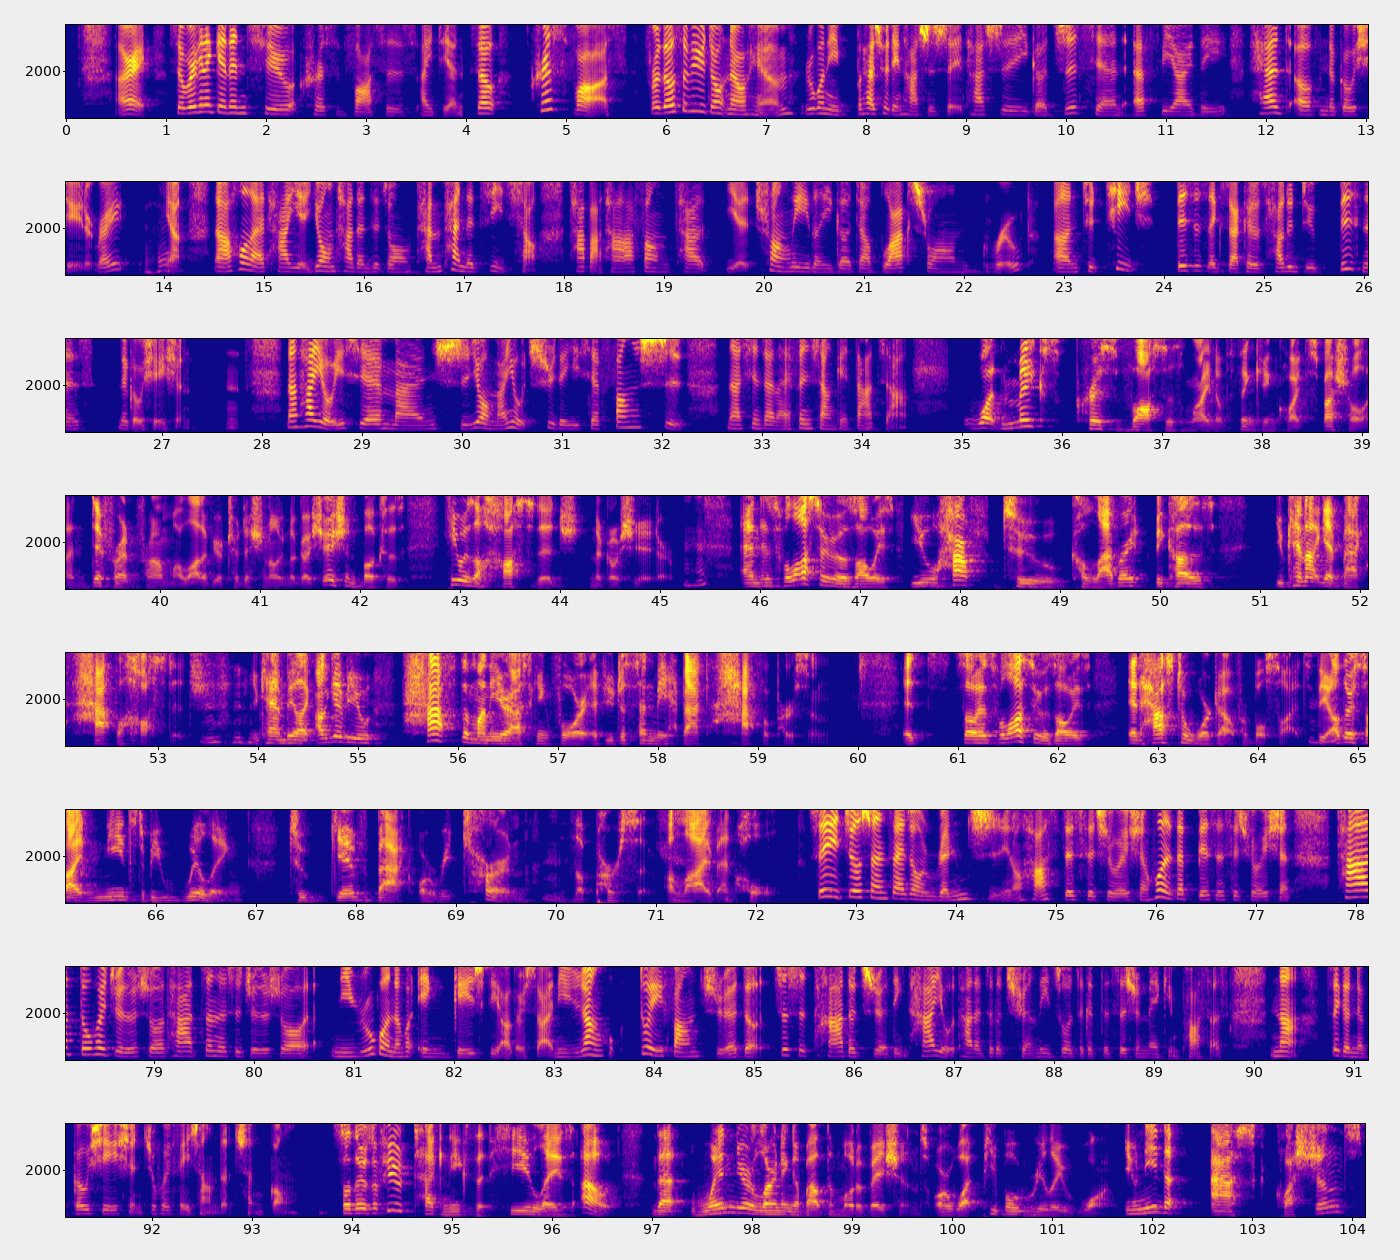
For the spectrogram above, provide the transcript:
All right. So we're going to get into Chris Voss's idea. So Chris Voss, for those of you who don't know him, 如果你不太确定他是谁，他是一个之前 FBI 的 Head of Negotiator, right? Yeah. 那后来他也用他的这种谈判的技巧，他把它放，他也创立了一个叫 Black Swan Group，嗯、t o teach business executives how to do business negotiation。嗯，那他有一些蛮实用、蛮有趣的一些方式，那现在来分享给大家。 What makes Chris Voss's line of thinking quite special and different from a lot of your traditional negotiation books is he was a hostage negotiator. Mm-hmm. And his philosophy was always you have to collaborate because you cannot get back half a hostage. you can't be like, I'll give you half the money you're asking for if you just send me back half a person. It's so his philosophy was always it has to work out for both sides. The other side needs to be willing to give back or return the person alive and whole. 所以，就算在这种人质，you know hostage situation，或者在 business situation，他都会觉得说，他真的是觉得说，你如果能够 engage the other side，你让 对方觉得这是他的决定，他有他的这个权利做这个 decision making process，那这个 negotiation 就会非常的成功。 So there's a few techniques that he lays out that when you're learning about the motivations or what people really want, you need to ask questions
